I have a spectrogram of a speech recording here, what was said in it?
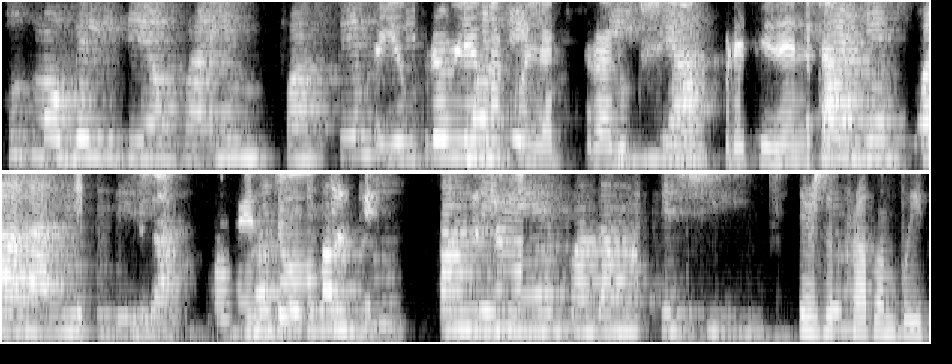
dezoryante. Tout mouvel ide envahim, pensem, Hay un problema con la traducción, presidenta. kagen kwa la ne deja. Mwen te Momento. kwan tout samde gen pandan mwen te chili. There's a problem with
